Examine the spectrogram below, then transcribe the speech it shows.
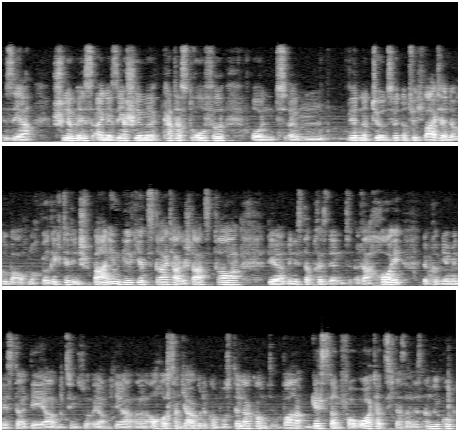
sehr schlimm ist. Eine sehr schlimme Katastrophe und ähm, werden natürlich, es wird natürlich weiterhin darüber auch noch berichtet. In Spanien gilt jetzt drei Tage Staatstrauer. Der Ministerpräsident Rajoy, der Premierminister, der, beziehungsweise, ja, der äh, auch aus Santiago de Compostela kommt, war gestern vor Ort, hat sich das alles angeguckt.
